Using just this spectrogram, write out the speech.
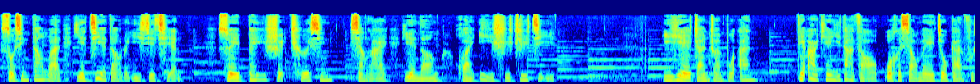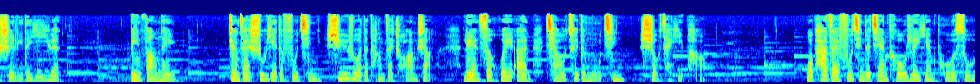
所幸当晚也借到了一些钱，虽杯水车薪，想来也能缓一时之急。一夜辗转不安，第二天一大早，我和小妹就赶赴市里的医院。病房内，正在输液的父亲虚弱地躺在床上，脸色灰暗、憔悴的母亲守在一旁。我趴在父亲的肩头，泪眼婆娑。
